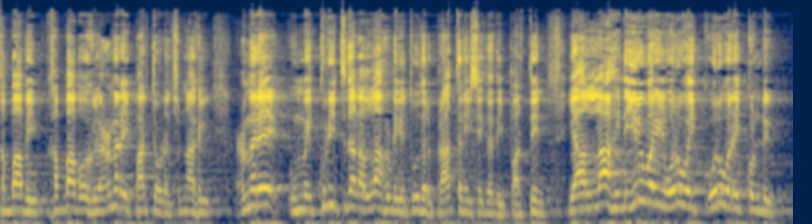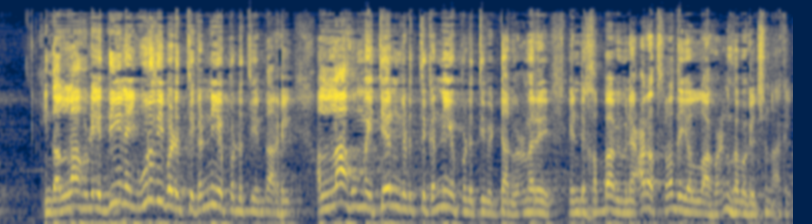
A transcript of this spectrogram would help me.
ஹப்பாப் அவர்கள் உமரை பார்த்தவுடன் சொன்னார்கள் உமரே உம்மை குறித்துதான் அல்லாஹுடைய தூதர் பிரார்த்தனை செய்ததை பார்த்தேன். யா அல்லாஹ் இந்த இருவரில் ஒருவை ஒருவரை கொண்டு இந்த அல்லாஹுடைய தீனை உறுதிப்படுத்தி கண்ணியப்படுத்தி என்றார்கள். அல்லாஹ் உம்மை தேர்ந்தெடுத்து கண்ணியப்படுத்தி விட்டான் உமரு என்று ஹப்பாபிபின் அரத் ரலியல்லாஹு அல்லாஹ் அவர்கள் சொன்னார்கள்.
